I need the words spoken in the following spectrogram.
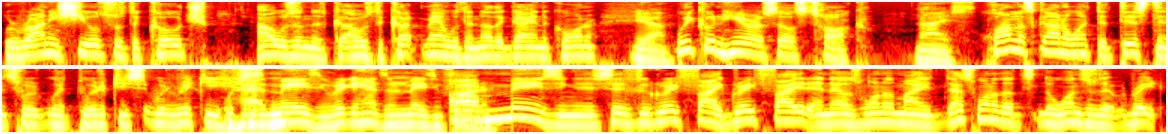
where Ronnie Shields was the coach. I was in the I was the cut man with another guy in the corner. Yeah. We couldn't hear ourselves talk. Nice. Juan Lazcano went the distance with with, with Ricky with Ricky Which is amazing. Ricky Hatton's an amazing fighter. Amazing! It's, it's a great fight, great fight, and that was one of my. That's one of the the ones that rate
